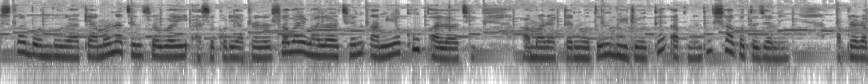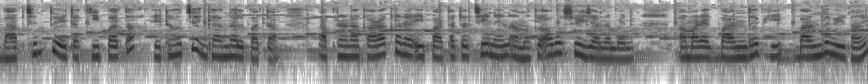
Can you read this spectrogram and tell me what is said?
নমস্কার বন্ধুরা, কেমন আছেন সবাই? আশা করি আপনারা সবাই ভালো আছেন, আমিও খুব ভালো আছি। আমার একটা নতুন ভিডিওতে আপনাদের স্বাগত জানাই। আপনারা ভাবছেন তো এটা কি পাতা? এটা হচ্ছে গ্যান্দাল পাতা। আপনারা কারা কারা এই পাতাটা চেনেন আমাকে অবশ্যই জানাবেন। আমার এক বান্ধবী বান্ধবী নয়,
